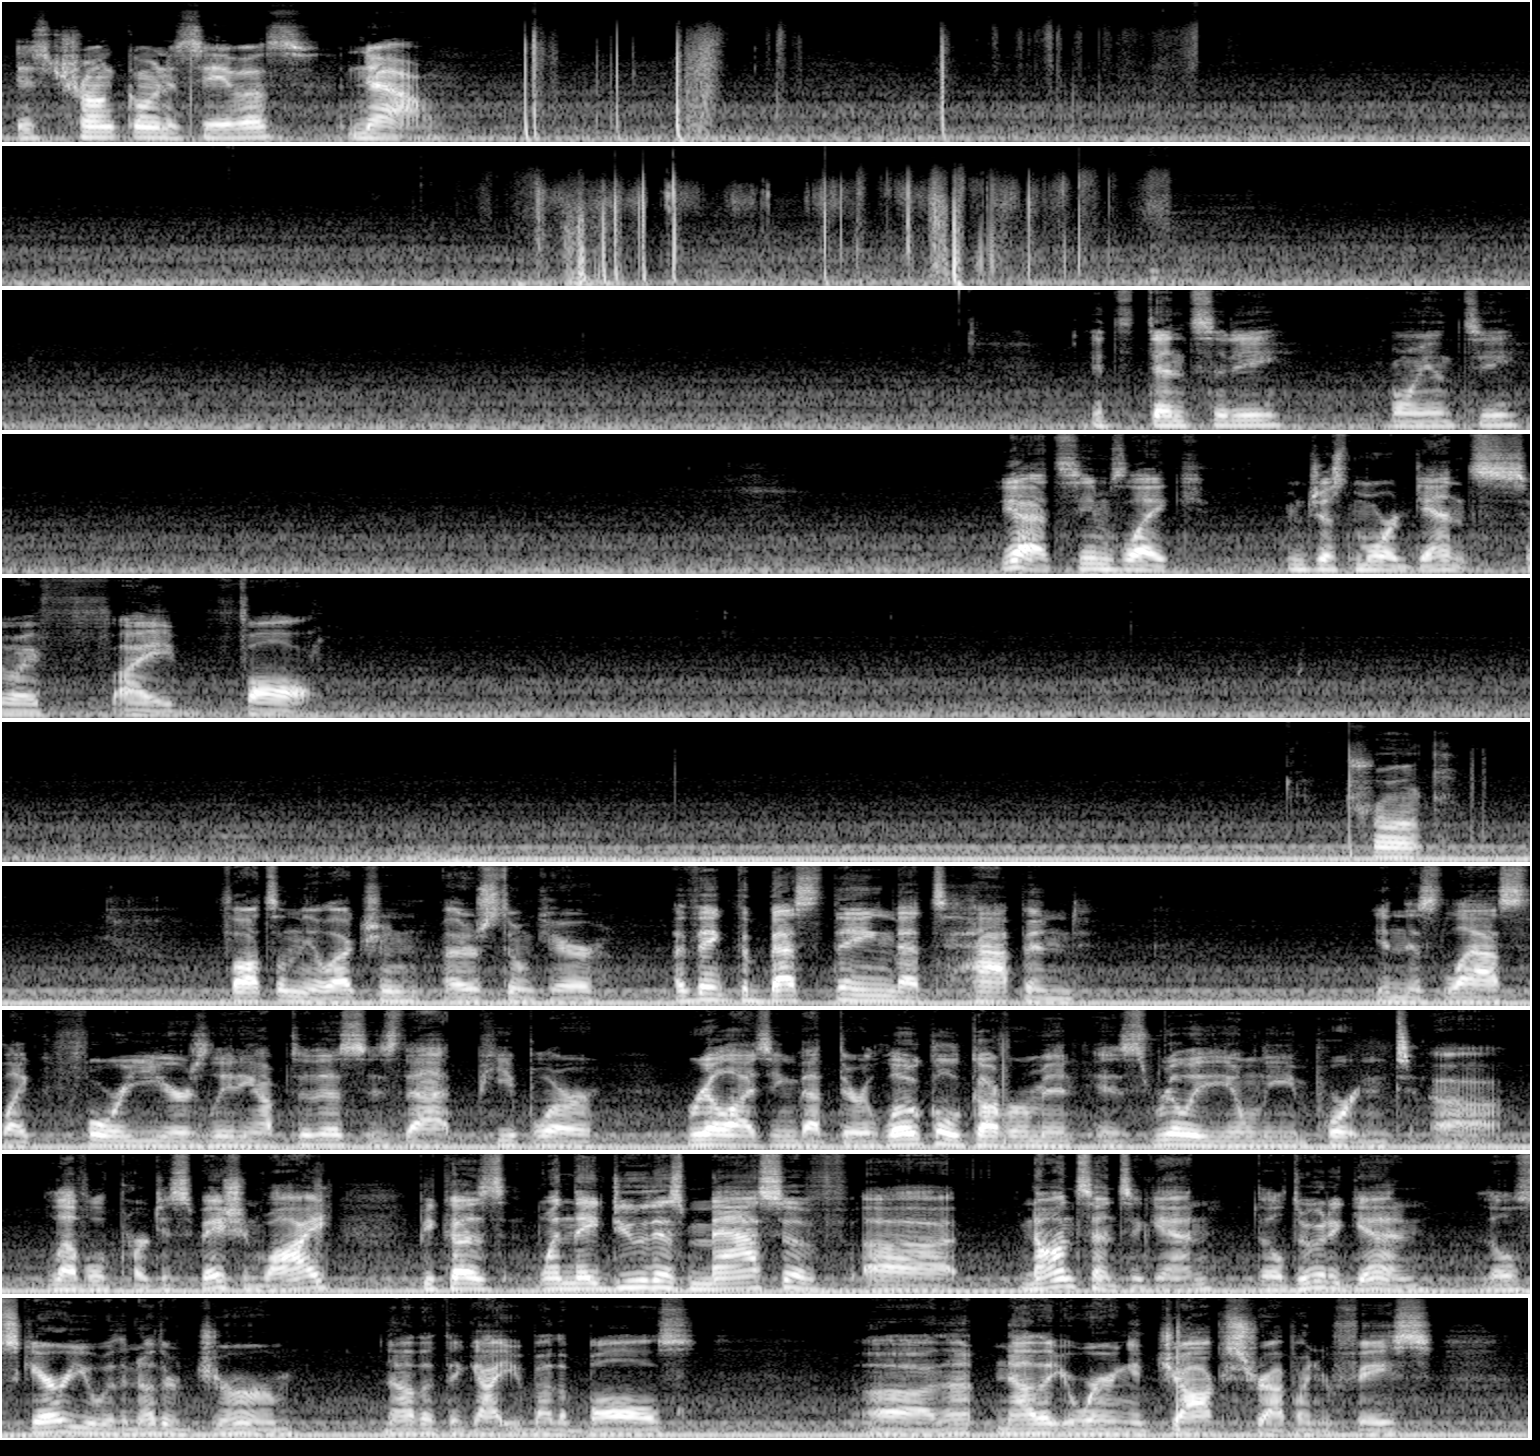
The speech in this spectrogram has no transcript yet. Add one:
Is Trump going to save us? No. Its density, buoyancy. Yeah, it seems like I'm just more dense, so I, I fall. Trunk. Thoughts on the election? I just don't care. I think the best thing that's happened in this last like four years leading up to this is that people are realizing that their local government is really the only important uh, level of participation. Why? Because when they do this massive uh, nonsense again, they'll do it again. They'll scare you with another germ now that they got you by the balls. Uh, now that you're wearing a jock strap on your face,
